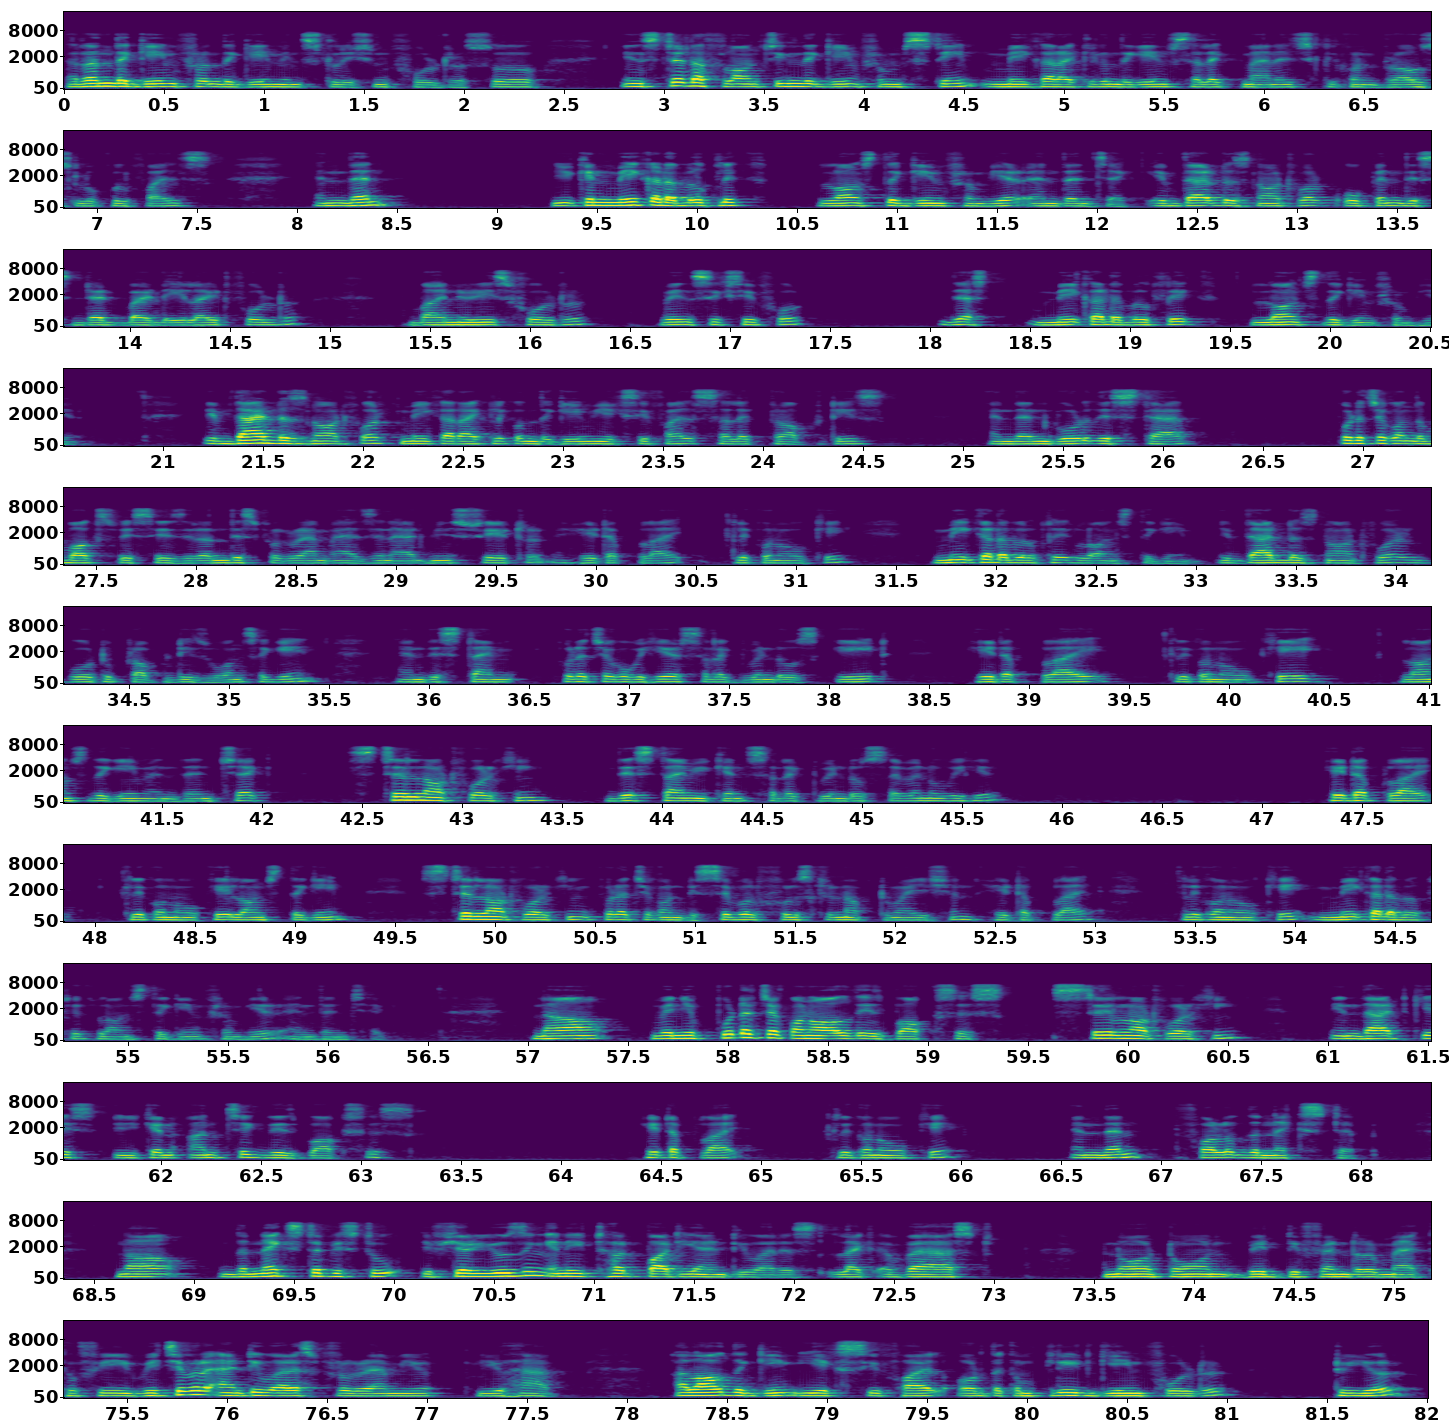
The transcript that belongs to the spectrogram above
run the game from the game installation folder. So instead of launching the game from steam make a right click on the game select manage click on browse local files. And then you can make a double click launch the game from here and then check. If that does not work open this dead by daylight folder binaries folder win64 just make a double click launch the game from here. If that does not work make a right click on the game exe file select properties and then go to this tab. Put a check on the box which says run this program as an administrator hit apply click on ok. Make a double click launch the game. If that does not work go to properties once again and this time put a check over here select windows 8 hit apply click on OK, launch the game and then check. Still not working. This time you can select Windows 7 over here. Hit apply, click on OK, launch the game. Still not working. Put a check on disable full screen optimization. Hit apply, click on OK, make a double click, launch the game from here and then check. Now, when you put a check on all these boxes, still not working. In that case, you can uncheck these boxes, hit apply, click on OK, and then follow the next step. Now, the next step is to, if you're using any third-party antivirus like Avast, Norton, Bitdefender, McAfee, whichever antivirus program you, you have, allow the game exe file or the complete game folder to your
